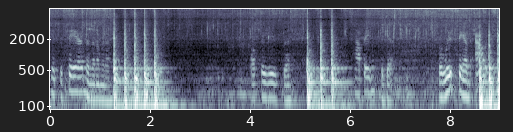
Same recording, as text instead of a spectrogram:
hit the sand. And then I'm going to also use the tapping to get the loose sand out.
